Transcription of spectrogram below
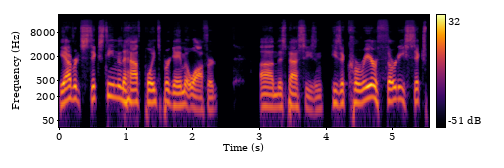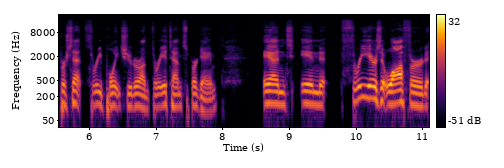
He averaged 16 and a half points per game at Wofford um, this past season. He's a career 36% three point shooter on three attempts per game. And in three years at Wofford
